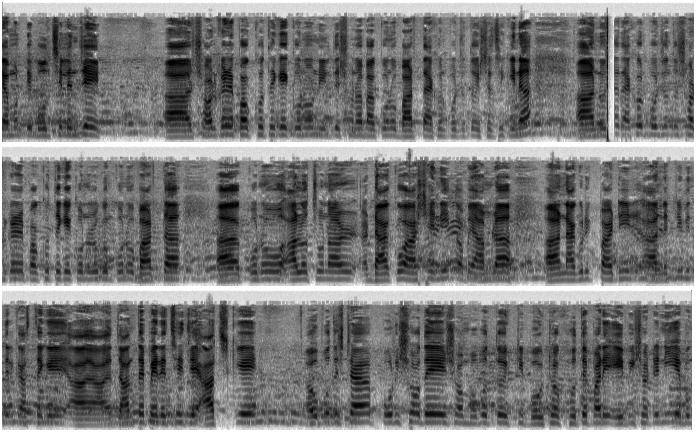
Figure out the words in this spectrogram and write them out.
যেমনটি বলছিলেন যে সরকারের পক্ষ থেকে কোনো নির্দেশনা বা কোনো বার্তা এখন পর্যন্ত এসেছে কিনা। নুসরাত এখন পর্যন্ত সরকারের পক্ষ থেকে কোনো রকম কোনো বার্তা কোনো আলোচনার ডাকও আসেনি। তবে আমরা নাগরিক পার্টির নেতৃবৃন্দের কাছ থেকে জানতে পেরেছি যে আজকে উপদেষ্টা পরিষদে সম্ভবত একটি বৈঠক হতে পারে এই বিষয়টি নিয়ে এবং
